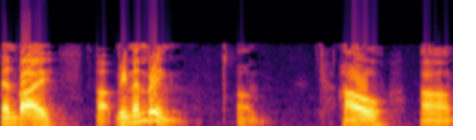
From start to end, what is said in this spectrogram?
and by uh, remembering um, how uh,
